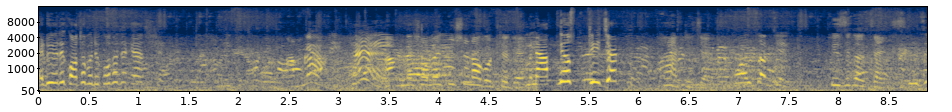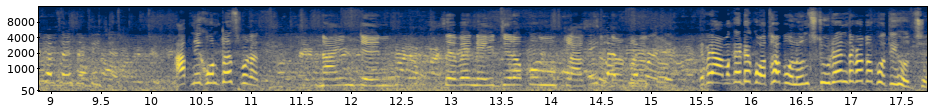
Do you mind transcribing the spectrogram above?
একটু যদি কথা বলি কোথা থেকে আসছেন? আমরা হ্যাঁ আমরা সবাই কৃষ্ণনগর থেকে। মানে আপনিও টিচার হ্যাঁ টিচার কোন সাবজেক্ট ফিজিক্যাল সায়েন্স ফিজিক্যাল সায়েন্সের টিচার আপনি কোন ক্লাস পড়াতেন? নাইন টেন সেভেন এইট যেরকম ক্লাস। এবার আমাকে একটা কথা বলুন স্টুডেন্টদেরও তো ক্ষতি হচ্ছে।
